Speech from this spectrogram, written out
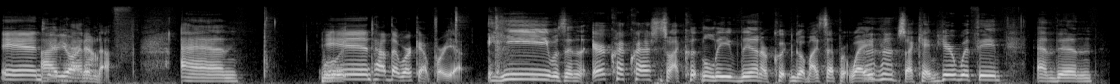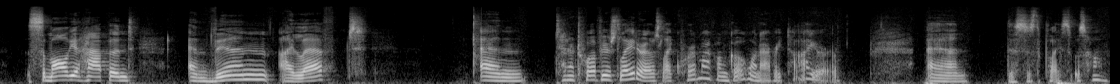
And here I'd you are had now. enough. And And how'd that work out for you? he was in an aircraft crash, so I couldn't leave then or couldn't go my separate way. Uh-huh. So I came here with him, and then Somalia happened, and then I left. And 10 or 12 years later, I was like, where am I going to go when I retire? And this is the place that was home.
